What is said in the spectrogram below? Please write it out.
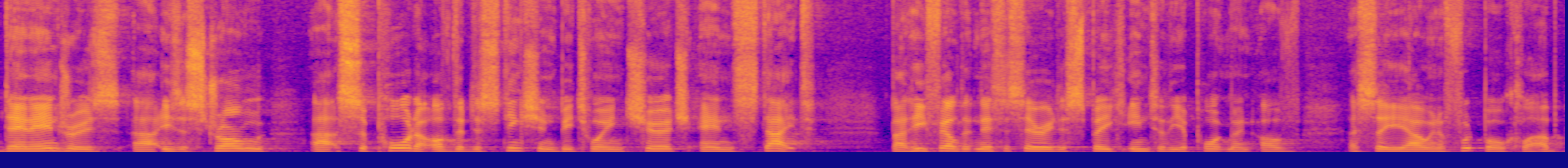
Dan Andrews uh, is a strong uh, supporter of the distinction between church and state, but he felt it necessary to speak into the appointment of a CEO in a football club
